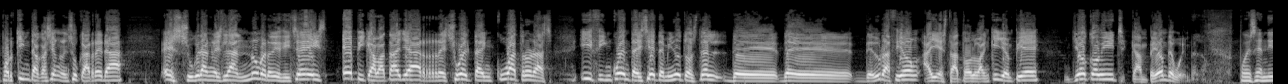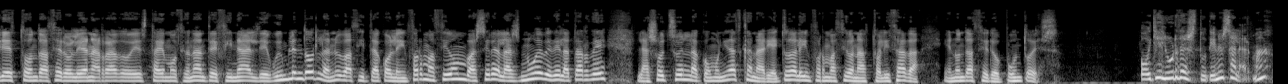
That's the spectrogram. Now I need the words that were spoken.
por quinta ocasión en su carrera. Es su gran slam número 16. Épica batalla resuelta en 4 horas y 57 minutos del- de, de- de duración. Ahí está el banquillo en pie. Djokovic, campeón de Wimbledon. Pues en directo Onda Cero le ha narrado esta emocionante final de Wimbledon. La nueva cita con la información va a ser a las 9 de la tarde, las 8 en la Comunidad Canaria. Y toda la información actualizada en ondacero.es. Oye, Lourdes, ¿tú tienes alarma?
